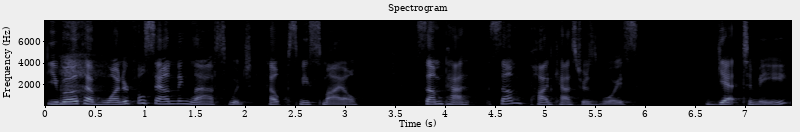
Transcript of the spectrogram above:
You both have wonderful sounding laughs, which helps me smile. Some pa- some podcasters' voice get to me,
